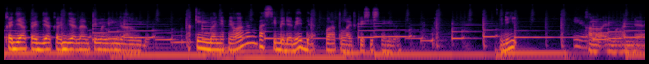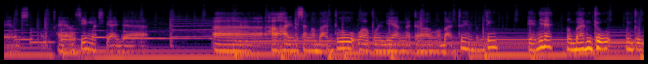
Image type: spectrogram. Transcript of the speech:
kerja kerja kerja nanti meninggal gitu. saking banyaknya orang kan pasti beda-beda quarter life crisisnya gitu jadi Iya. kalau emang ada yang bisa kayak sih masih ada eh, hal-hal yang bisa ngebantu walaupun dia nggak terlalu ngebantu yang penting dianya membantu untuk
